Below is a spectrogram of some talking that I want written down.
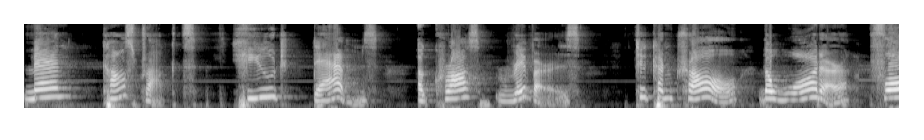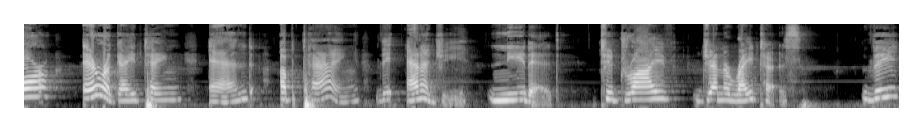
Man constructs huge dams across rivers to control the water for irrigating and obtain the energy needed to drive generators. The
